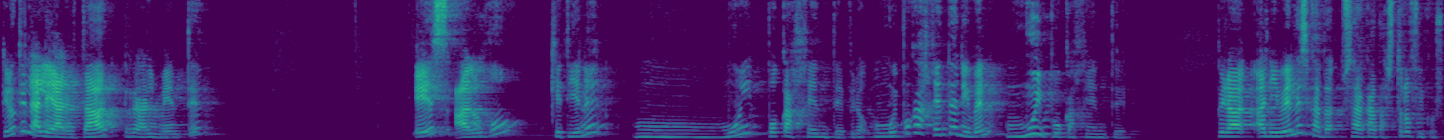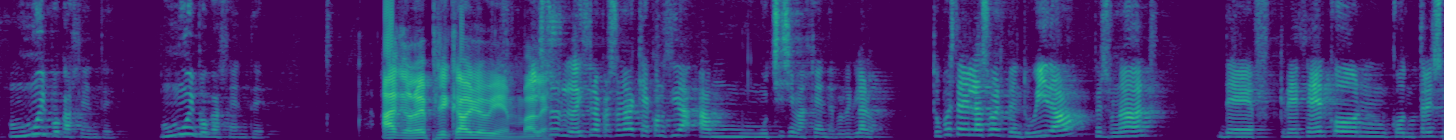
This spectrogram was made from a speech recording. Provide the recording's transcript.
Creo que la lealtad realmente es algo que tiene muy poca gente, pero muy poca gente a nivel muy poca gente. Pero a, a niveles cata- o sea, catastróficos, muy poca gente, muy poca gente. Ah, que lo he explicado yo bien, Y vale. esto lo dice una persona que ha conocido a muchísima gente, porque claro, tú puedes tener la suerte en tu vida personal de crecer con, con tres,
